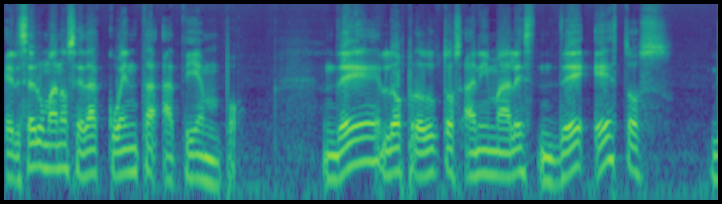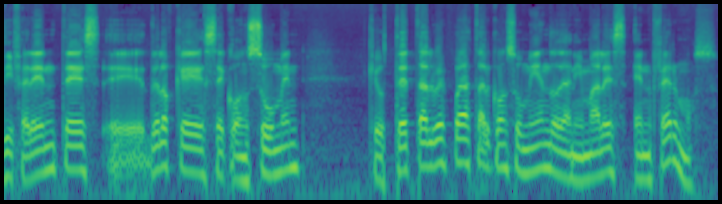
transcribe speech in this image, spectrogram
el ser humano se da cuenta a tiempo de los productos animales, de estos diferentes, eh, de los que se consumen, que usted tal vez pueda estar consumiendo de animales enfermos.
